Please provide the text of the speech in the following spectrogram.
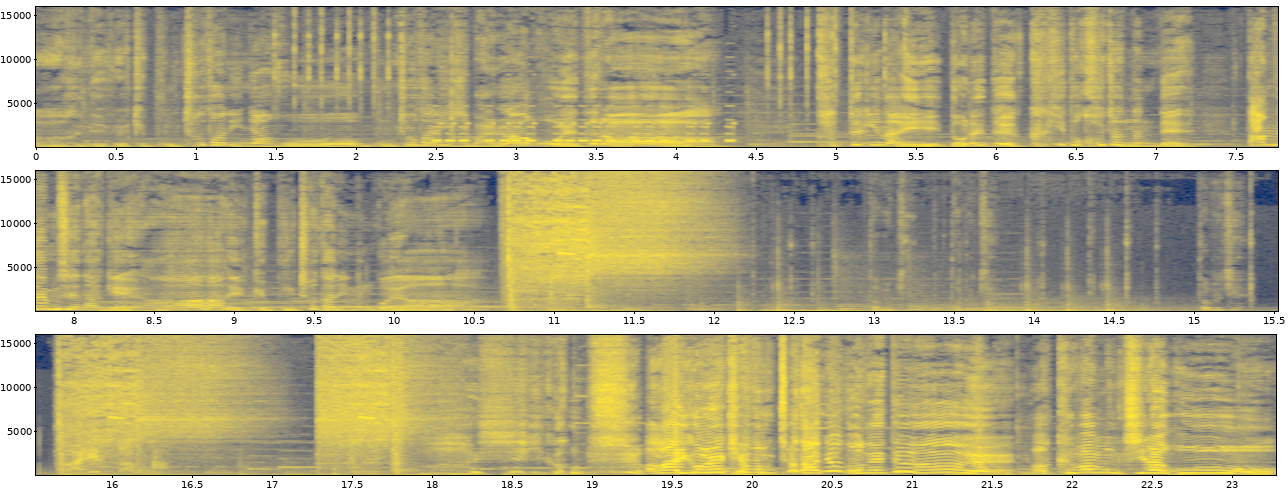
아 근데 왜 이렇게 뭉쳐다니냐고. 뭉쳐다니지 말라고 얘들아. 가뜩이나 이 너네들 크기도 커졌는데 땀 냄새 나게 아 이렇게 뭉쳐다니는 거야 더블킬 더블킬. 더블킬. 아씨 이거. 아 이거 왜 이렇게 뭉쳐다녀 너네들? 아 그만 뭉치라고.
